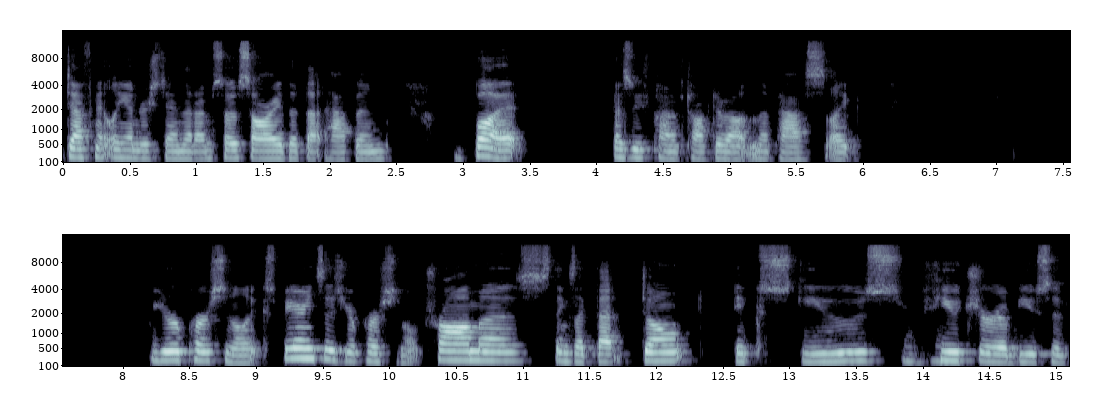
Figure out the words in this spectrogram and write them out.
Definitely understand that. I'm so sorry that that happened. But as we've kind of talked about in the past, like your personal experiences, your personal traumas, things like that don't excuse Mhm. future abusive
